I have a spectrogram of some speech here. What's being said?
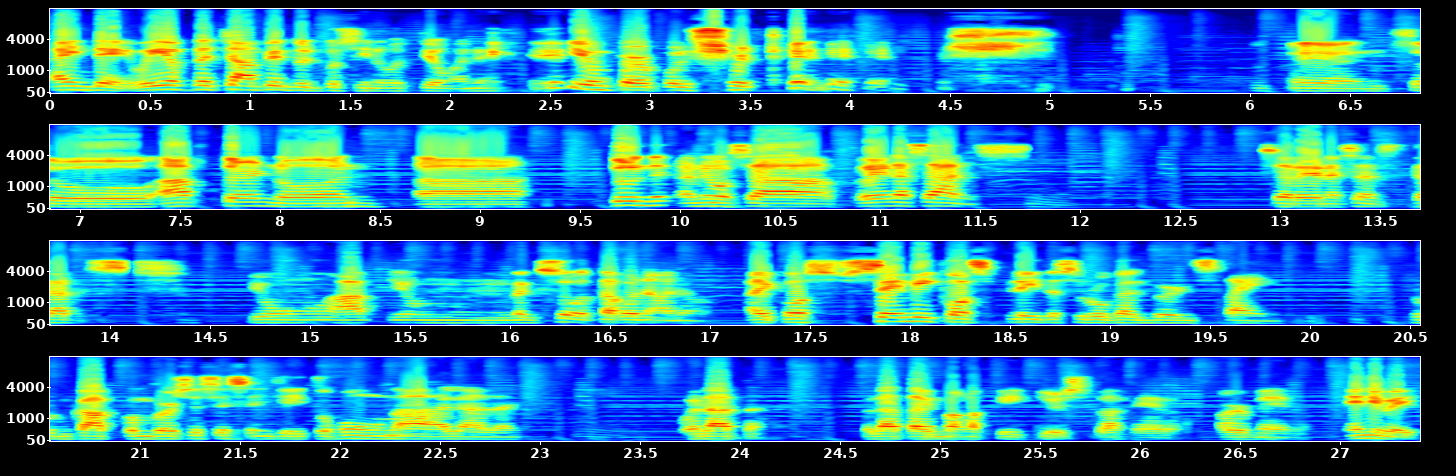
Ay hindi, Way of the Champion dun ko sinuot yung ano, yung purple shirt. Ayun. So, after nun, ah dun ano sa Renaissance sa Renaissance, that's yung at yung nagsuot ako na ano, I cos semi cosplay as Rugal Bernstein from Capcom versus SNK2 kung naaalala. Mm. Wala ta wala tayong mga pictures ba meron or meron. Anyway,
